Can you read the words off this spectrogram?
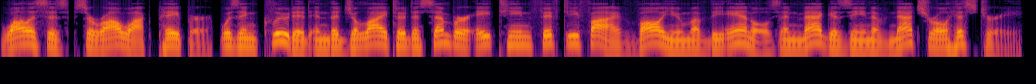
Wallace's Sarawak paper was included in the July to December 1855 volume of the Annals and Magazine of Natural History.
